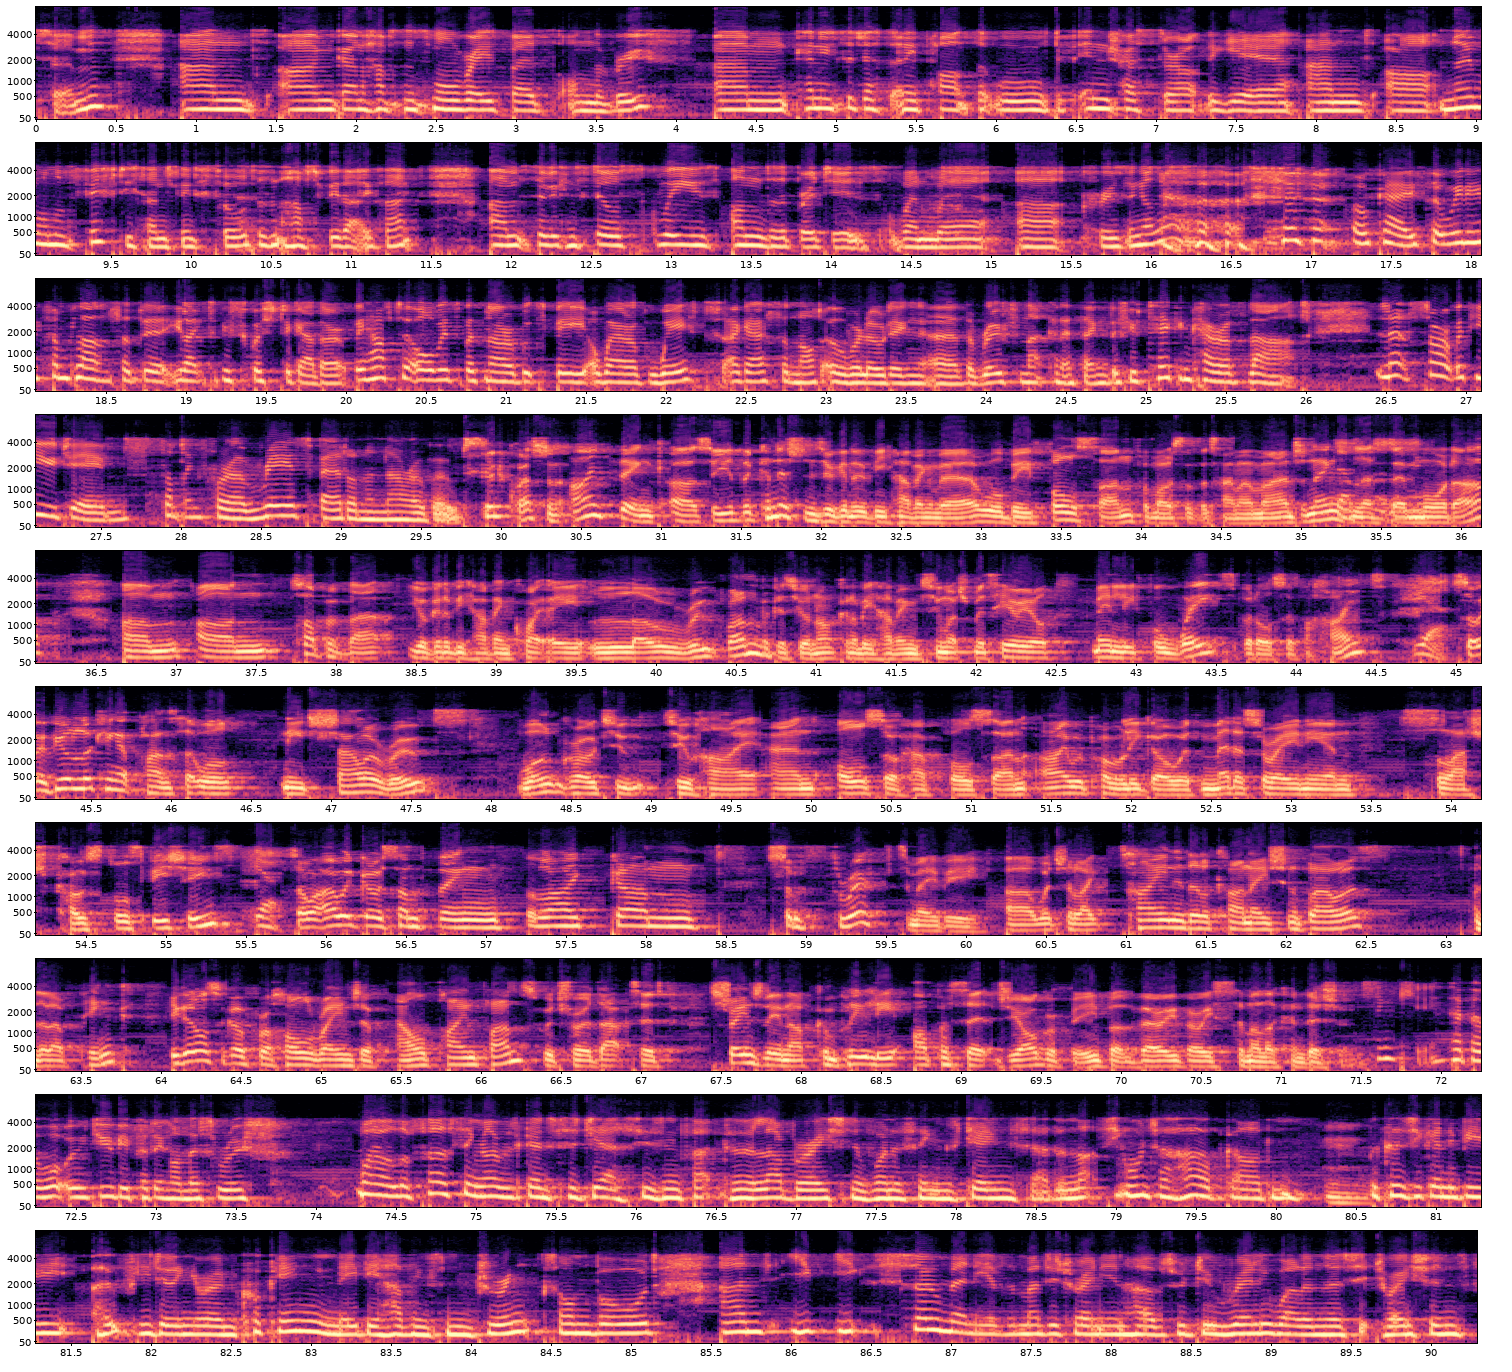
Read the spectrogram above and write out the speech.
and I'm going to have some small raised beds on the roof. Um, can you suggest any plants that will give interest throughout the year and are no more than 50 centimetres tall? Doesn't have to be that exact. Um, so we can still squeeze under the bridges when we're uh, cruising along. okay, so we need some plants that you like to be squished together. We have to always, with narrow boots, be aware of weight, I guess, and not overloading uh, the roof and that kind of thing. But if you've taken care of that, let's start with you, James. Something for a raised bed on a narrow boat. Good question. I think uh, so. You, the conditions you're going to be having there will be full sun for most of the time, I'm imagining, Definitely. unless they're moored up. Um, on top of that, you're going to be having quite a low root run because you're not going to be having too much material, mainly for weight, but also for height. Yeah. So if you're looking at plants that will need shallow roots, won't grow too too high, and also have full sun, I would probably go with Mediterranean slash coastal species. Yeah. So I would go something like um, some thrift, maybe, uh, which are like tiny little carnation flowers that are pink. You can also go for a whole range of alpine plants, which are adapted, strangely enough, completely opposite geography, but very, very similar conditions. Thank you. Pippa, what would you be putting on this roof? Well, the first thing I was going to suggest is, in fact, an elaboration of one of the things James said, and that's you want a herb garden mm. because you're going to be hopefully doing your own cooking, maybe having some drinks on board, and you, you, so many of the Mediterranean herbs would do really well in those situations.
